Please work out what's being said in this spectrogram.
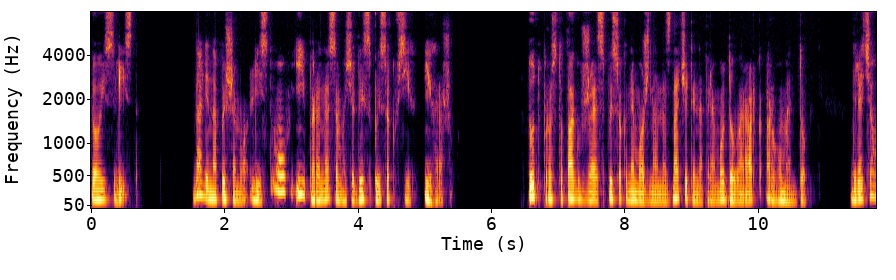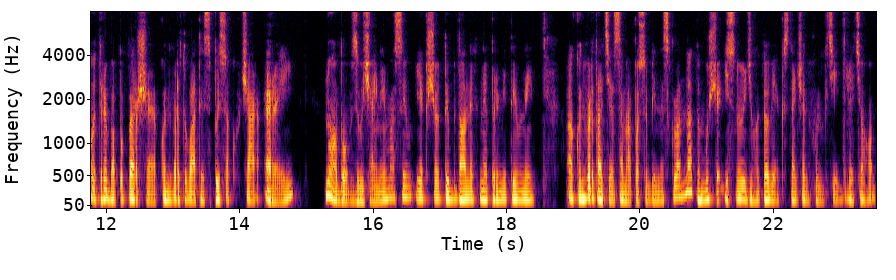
toys Далі напишемо list of і перенесемо сюди список всіх іграшок. Тут просто так вже список не можна назначити напряму до vararg аргументу. Для цього треба, по-перше, конвертувати список в char array, ну або в звичайний масив, якщо тип даних не примітивний. А конвертація сама по собі не складна, тому що існують готові екстеншн функції для цього,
